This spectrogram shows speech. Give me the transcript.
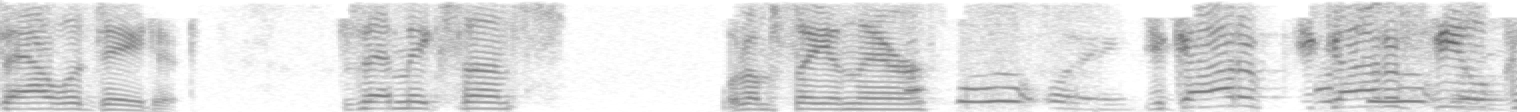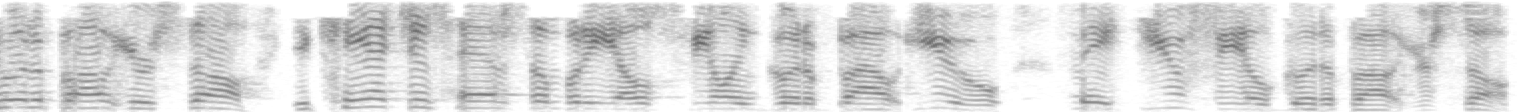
validated. Does that make sense? What I'm saying there? Absolutely. You gotta you gotta feel good about yourself. You can't just have somebody else feeling good about you make you feel good about yourself.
